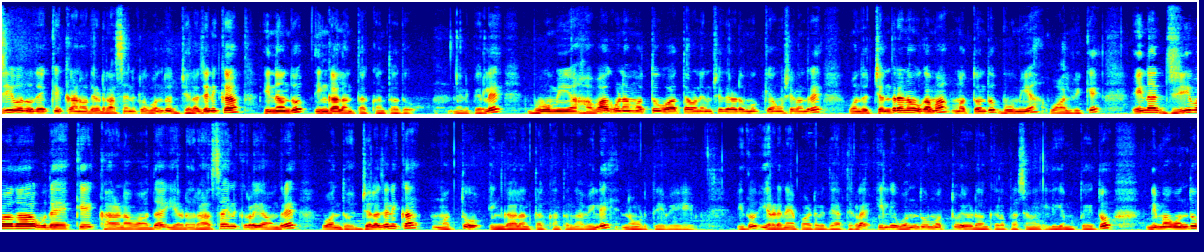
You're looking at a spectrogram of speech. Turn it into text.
ಜೀವದ ಉದಯಕ್ಕೆ ಕಾಣುವ ಎರಡು ರಾಸಾಯನಿಕಗಳು, ಒಂದು ಜಲಜನಿಕ, ಇನ್ನೊಂದು ಇಂಗಾಲ ಅಂತಕ್ಕಂಥದ್ದು. ನೆನಪಿರಲಿ, ಭೂಮಿಯ ಹವಾಗುಣ ಮತ್ತು ವಾತಾವರಣ ನೆನಪಿಸಿದ ಎರಡು ಮುಖ್ಯ ಅಂಶಗಳಂದರೆ, ಒಂದು ಚಂದ್ರನ ಉಗಮ ಮತ್ತೊಂದು ಭೂಮಿಯ ವಾಲ್ವಿಕೆ ಇನ್ನು ಜೀವದ ಉದಯಕ್ಕೆ ಕಾರಣವಾದ ಎರಡು ರಾಸಾಯನಿಕಗಳು ಯಾವಂದರೆ, ಒಂದು ಜಲಜನಿಕ ಮತ್ತು ಇಂಗಾಲ ಅಂತಕ್ಕಂಥ ನಾವಿಲ್ಲಿ ನೋಡ್ತೀವಿ. ಇದು ಎರಡನೇ ಪಾಠ ವಿದ್ಯಾರ್ಥಿಗಳೇ. ಇಲ್ಲಿ ಒಂದು ಮತ್ತು ಎರಡು ಅಂಕಗಳ ಪ್ರಶ್ನೆ ಇಲ್ಲಿಗೆ ಮುಕ್ತಾಯಿತು ನಿಮ್ಮ ಒಂದು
